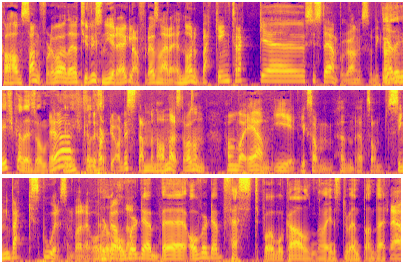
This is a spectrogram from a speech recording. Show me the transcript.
hva han sang, for det, var, det er tydeligvis nye regler. For det er sånn her enormt backing-trekk-system på gang. Så de kan, Ja, det virka det som. Ja, det så du hørte jo aldri stemmen hans. Det var sånn Han var én i liksom en, et sånn singback-spor som bare overdøvde. Overdub, uh, overdub-fest på vokalen og instrumentene der. Ja.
